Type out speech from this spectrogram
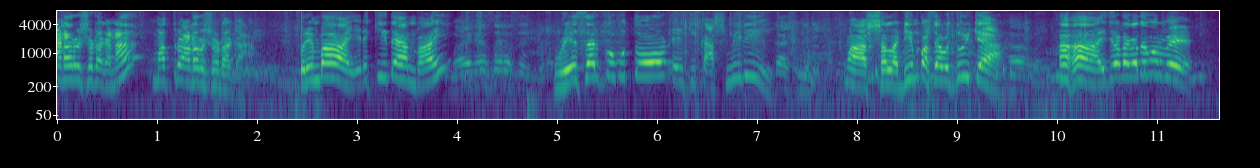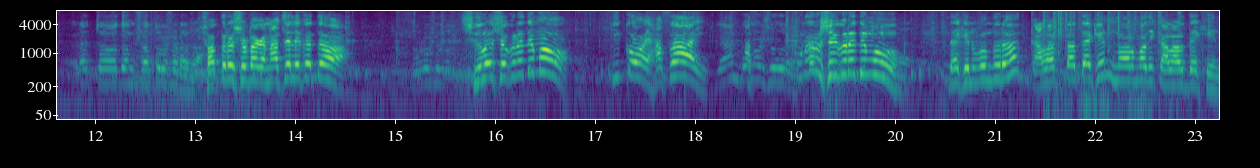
আঠারোশো। টাকা না? মাত্র আঠারোশো টাকা। করিম ভাই এটা কি দেখান ভাই? রেসার কবুতর এই কি কাশ্মীরি? মাশাল্লাহ ডিম পাশে আবার দুইটা? হ্যাঁ এই জোড়া কত পড়বে? এটা সতেরোশো টাকা। না চাইলে কত? ষোলোশো করে। দেবো? কি কয় হাসাই? পনেরোশো করে দেবো? দেখেন বন্ধুরা কালারটা দেখেন নর্মালি কালার দেখেন।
